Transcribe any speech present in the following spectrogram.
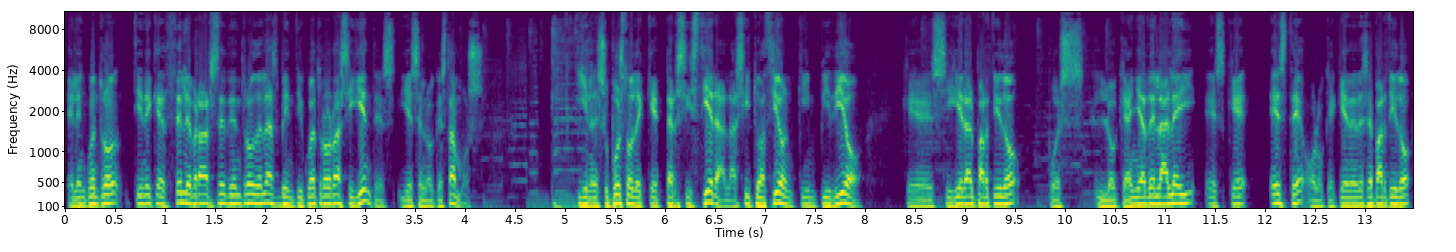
el encuentro tiene que celebrarse dentro de las 24 horas siguientes, y es en lo que estamos. Y en el supuesto de que persistiera la situación que impidió que siguiera el partido, pues lo que añade la ley es que este, o lo que quede de ese partido,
